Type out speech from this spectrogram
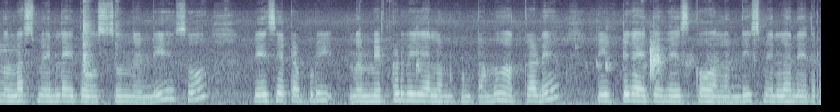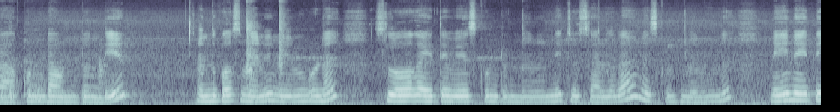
మళ్ళీ స్మెల్ అయితే వస్తుందండి. సో వేసేటప్పుడు మనం ఎక్కడ వేయాలనుకుంటామో అక్కడే నీట్గా అయితే వేసుకోవాలండి. స్మెల్ అనేది రాకుండా ఉంటుంది. అందుకోసమని నేను కూడా స్లోగా అయితే వేసుకుంటున్నానండి. చూసారు కదా వేసుకుంటున్నాను కదా నేనైతే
